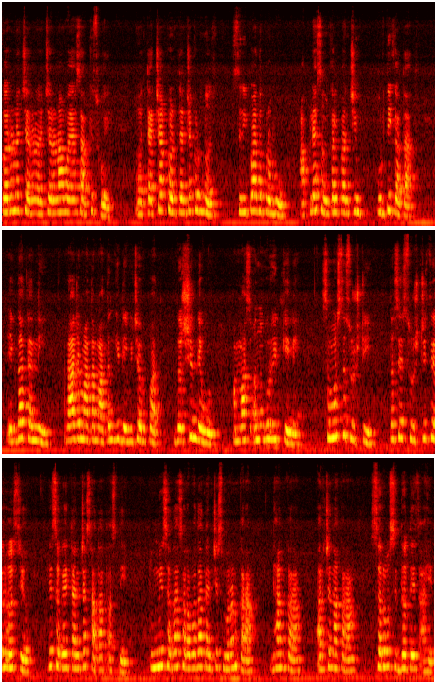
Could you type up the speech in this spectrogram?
कर्ण चरण चरणावयासारखेच होय. त्याच्याकड त्यांच्याकडूनच श्रीपाद प्रभू आपल्या संकल्पांची पूर्ती करतात. एकदा त्यांनी राजमाता मातंगी देवीच्या रूपात दर्शन देऊन आम्हास अनुग्रहित केले. समस्त सृष्टी तसेच सृष्टीचे रहस्य हे सगळे त्यांच्याच हातात असते. तुम्ही सदा सर्वदा त्यांचे स्मरण करा ध्यान करा अर्चना करा. सर्व सिद्धतेच आहेत.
